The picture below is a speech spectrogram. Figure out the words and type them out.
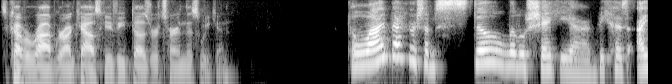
to cover Rob Gronkowski if he does return this weekend? The linebackers, I'm still a little shaky on because I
